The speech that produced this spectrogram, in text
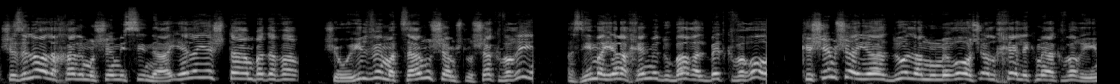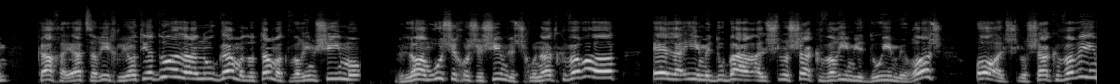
שזה לא הלכה למשה מסיני, אלא יש טעם בדבר. שהואיל ומצאנו שם שלושה קברים, אז אם היה אכן מדובר על בית קברות, כשם שהיה ידוע לנו מראש על חלק מהקברים, כך היה צריך להיות ידוע לנו גם על אותם הקברים שעימו. ולא אמרו שחוששים לשכונת קברות, אלא אם מדובר על שלושה קברים ידועים מראש, או על שלושה קברים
